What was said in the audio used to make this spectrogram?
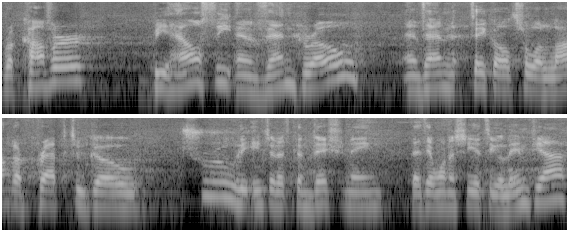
recover, be healthy, and then grow, and then take also a longer prep to go truly into that conditioning that they want to see at the Olympia.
